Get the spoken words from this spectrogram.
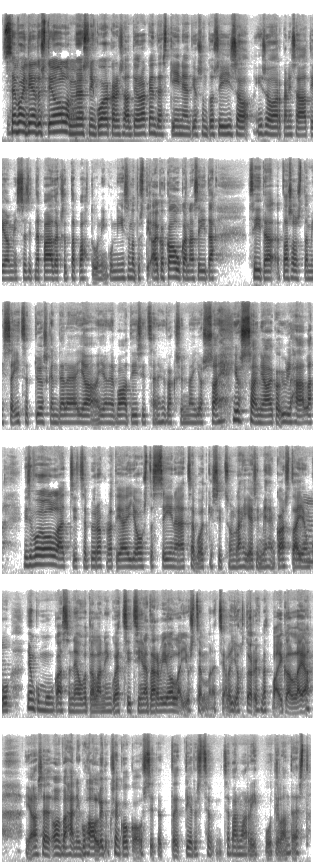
Se voi tietysti olla myös niin kuin organisaatiorakenteesta kiinni, että jos on tosi iso, iso organisaatio, missä sitten ne päätökset tapahtuu niin, kuin niin sanotusti aika kaukana siitä siitä tasosta, missä itse työskentelee ja, ja ne vaatii sitten sen hyväksynnän jossain, jossain ja aika ylhäällä, niin se voi olla, että sit se byrokratia ei jousta siinä, että sä voitkin sit sun lähiesimiehen kanssa tai jonkun, mm. jonkun muun kanssa neuvotella, niin kuin, että sit siinä tarvii olla just semmoinen, että siellä on johtoryhmät paikalla ja, ja se on vähän niin kuin hallituksen kokous sit, että tietysti se, se varmaan riippuu tilanteesta.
